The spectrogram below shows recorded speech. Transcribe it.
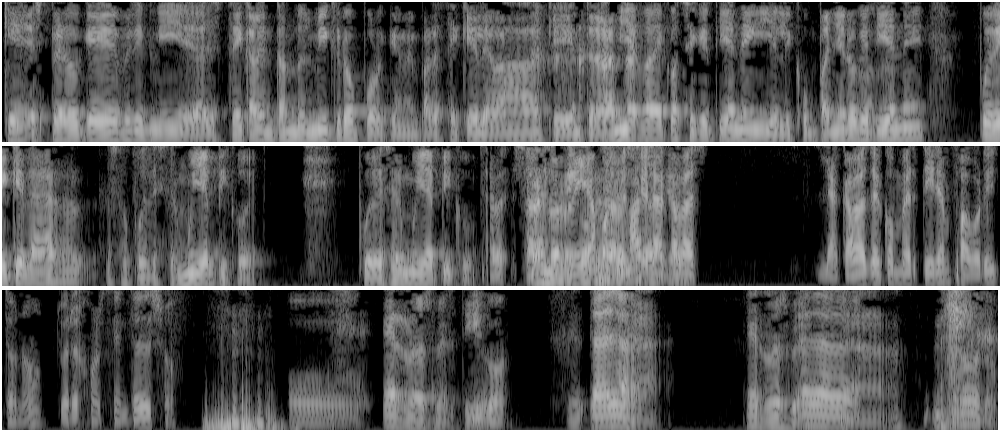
que espero que Britney esté calentando el micro porque me parece que le va, que entre la mierda de coche que tienen y el compañero que tiene, puede quedar, eso puede ser muy épico, eh. Puede ser muy épico. ¿Sabes, sabes Nos reíamos sabes de que le acabas, le acabas de convertir en favorito, ¿no? ¿Tú eres consciente de eso? O... Es Rosberg, tío. Digo. Es- Ya, o ya. sea, Es Rosberg. Ya, o sea, No, no.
